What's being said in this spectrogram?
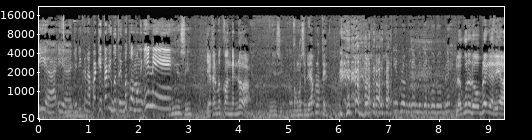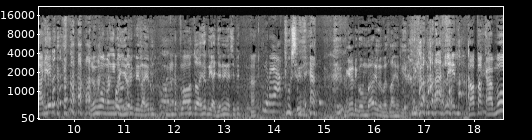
iya, iya. Jadi kenapa kita ribut-ribut ngomongin ini? Iya sih, ya kan buat konten doang. Iya sih. Apa nggak usah diupload ya? Iya belum bikin bibir gue doble. Lah gue udah double dari lahir. Lu ngomongin Oh iya. Pik, dari lahir lu Menurut lo? Lu tuh lahir diajarin gak sih Pik? Hah? Direak. Buset Kira digombalin lu pas lahir lu Bapak kamu.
